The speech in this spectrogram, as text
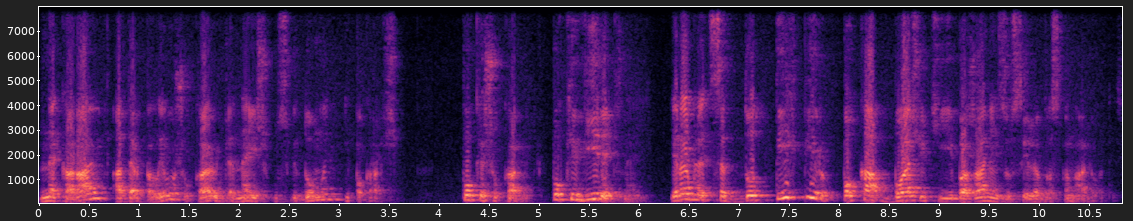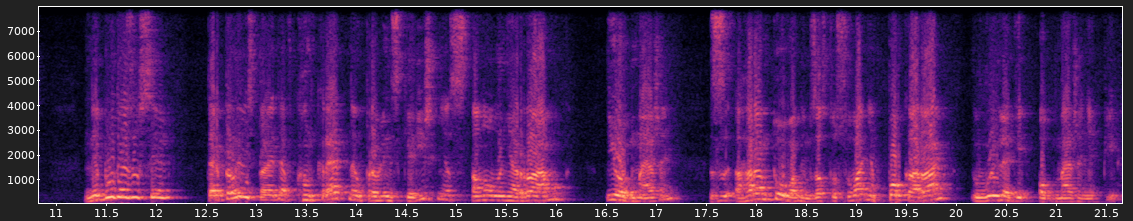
не карають, а терпеливо шукають для неї ж усвідомлень і покращень. Поки шукають, поки вірять в неї. І роблять це до тих пір, поки бачать її бажання і зусилля вдосконалюватись. Не буде зусиль, терпеливість перейде в конкретне управлінське рішення встановлення рамок і обмежень з гарантованим застосуванням покарань у вигляді обмеження пільг.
